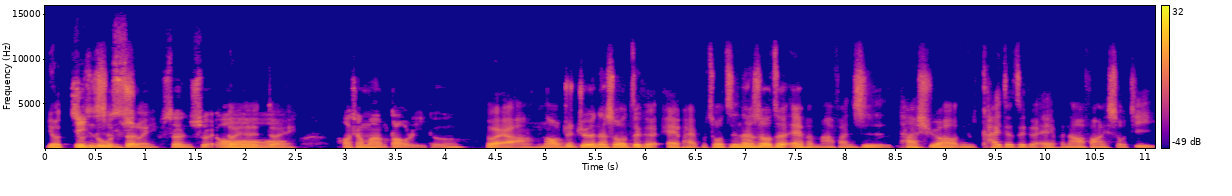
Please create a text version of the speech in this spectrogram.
又进入深深睡。深睡，哦，对对对，好像蛮有道理的。对啊，那我就觉得那时候这个 app 还不错，只是那时候这个 app 很麻烦，是它需要你开着这个 app，然后放在手机，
